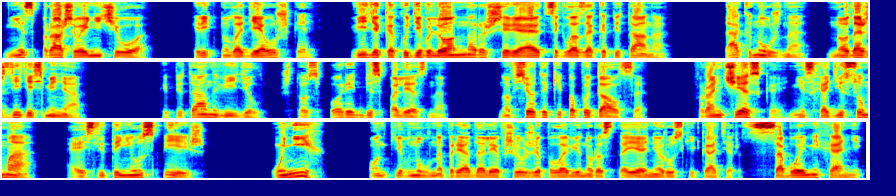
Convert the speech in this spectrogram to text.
не спрашивай ничего, крикнула девушка, видя, как удивленно расширяются глаза капитана. Так нужно, но дождитесь меня. Капитан видел, что спорить бесполезно, но все-таки попытался. «Франческо, не сходи с ума, а если ты не успеешь?» «У них?» — он кивнул на преодолевший уже половину расстояния русский катер. «С собой механик.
